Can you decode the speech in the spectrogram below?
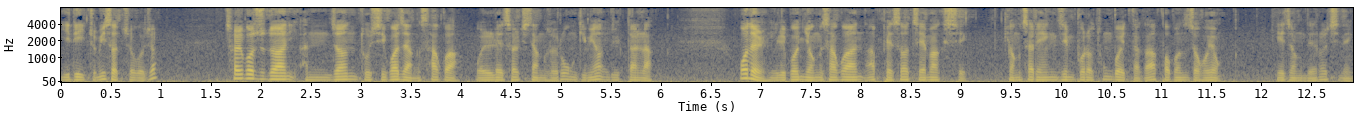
일이 좀 있었죠, 그죠? 철거 주도한 안전도시과장 사과 원래 설치 장소로 옮기며 일단락. 오늘 일본 영사관 앞에서 제막식 경찰의 행진 불어 통보했다가 법원서 허용 예정대로 진행.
